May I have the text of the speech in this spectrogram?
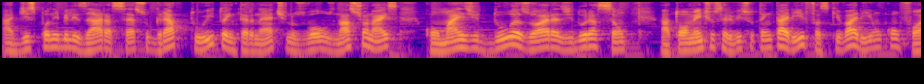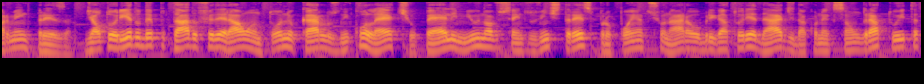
a disponibilizar acesso gratuito à internet nos voos nacionais com mais de duas horas de duração. Atualmente, o serviço tem tarifas que variam conforme a empresa. De autoria do deputado federal Antônio Carlos Nicoletti, o PL 1923 propõe adicionar a obrigatoriedade da conexão gratuita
